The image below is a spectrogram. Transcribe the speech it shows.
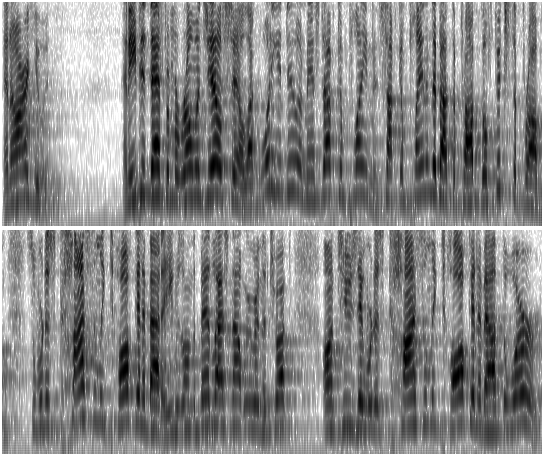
and arguing. And he did that from a Roman jail cell. Like, what are you doing, man? Stop complaining. Stop complaining about the problem. Go fix the problem. So we're just constantly talking about it. He was on the bed last night. We were in the truck on Tuesday. We're just constantly talking about the Word.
